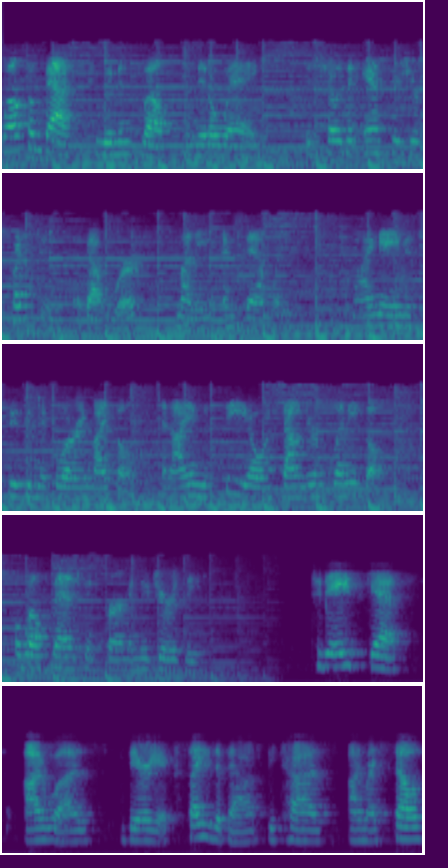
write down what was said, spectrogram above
Welcome back to Women's Wealth, The Middle Way, the show that answers your questions about work, money, and family. My name is Susan McGlory Michael, and I am the CEO and founder of Gleneagle, a wealth management firm in New Jersey. Today's guest I was very excited about because I myself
